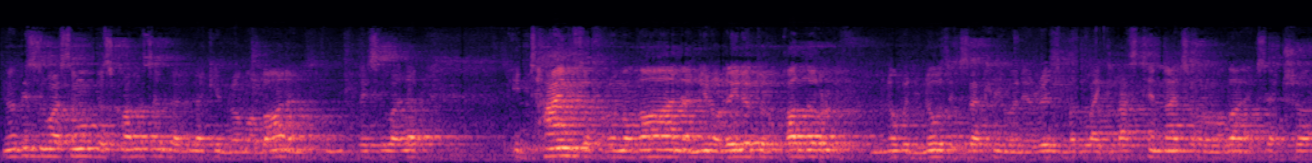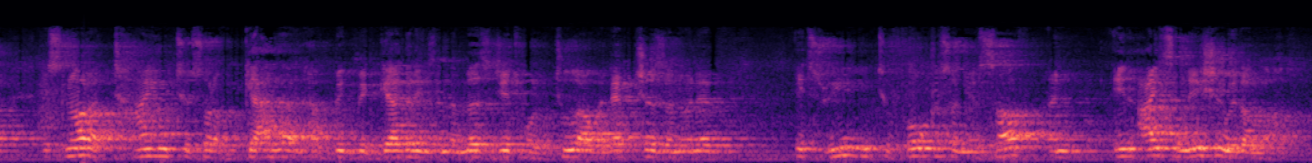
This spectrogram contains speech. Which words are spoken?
You know, this is why some of the scholars say that like in Ramadan and places like that, in times of Ramadan and you know Laylatul Qadr, nobody knows exactly when it is, but like last 10 nights of Ramadan, etc. It's not a time to sort of gather and have big, big gatherings in the masjid for two hour lectures and whatever. It's really to focus on yourself and in isolation with Allah.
